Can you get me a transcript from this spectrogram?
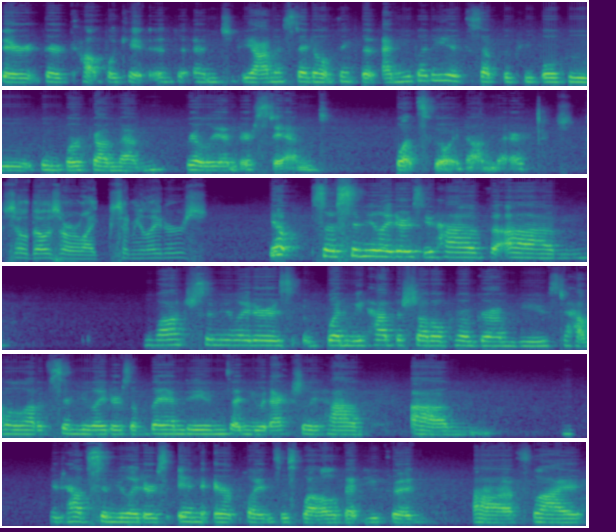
they're they're complicated. And to be honest, I don't think that anybody except the people who, who work on them really understand what's going on there. So those are like simulators. Yep. So simulators, you have um, launch simulators. When we had the shuttle program, we used to have a lot of simulators of landings, and you would actually have um, you'd have simulators in airplanes as well that you could uh, fly.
